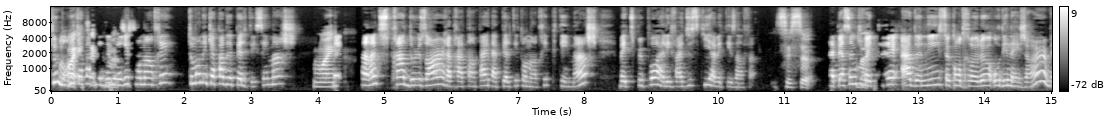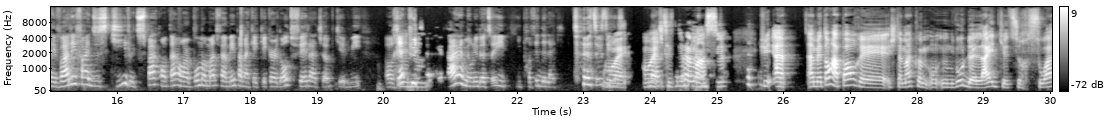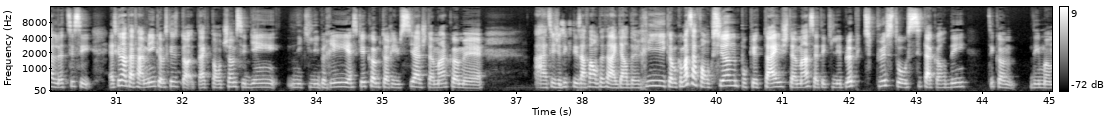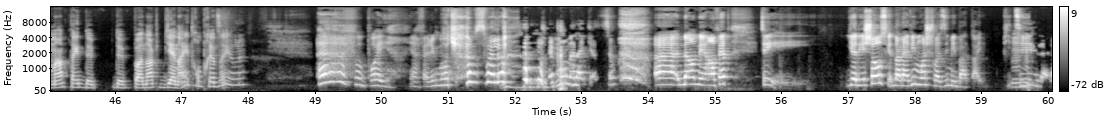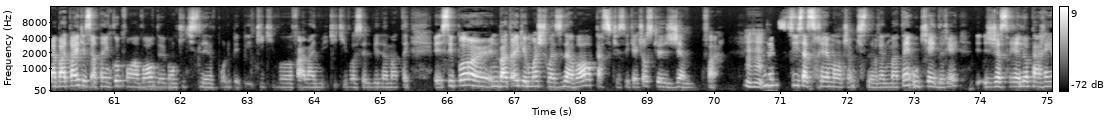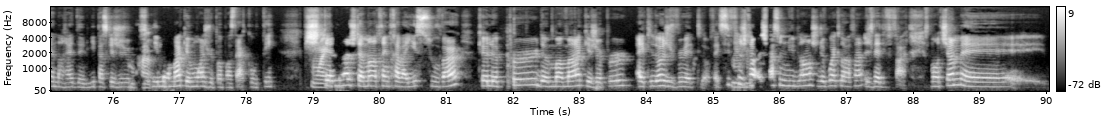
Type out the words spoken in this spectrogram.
Tout le monde est capable de déneiger son entrée. Tout le monde est capable de pelleter ses marches. Ouais. Ben, pendant que tu prends deux heures après la tempête à pelleter ton entrée puis tes marches, ben, tu peux pas aller faire du ski avec tes enfants. C'est ça. La personne qui va être prête à donner ce contrat-là au déneigeur, ben, va aller faire du ski, va être super content, avoir un beau moment de famille pendant que quelqu'un d'autre fait la job que lui aurait pu mm-hmm. faire, mais au lieu de ça, il, profite de la vie. Oui, ouais, c'est totalement ça. Puis, admettons, à part euh, justement comme au, niveau de l'aide que tu reçois, là, tu sais, est-ce que dans ta famille, comme est-ce que ton, ton chum c'est bien équilibré? Est-ce que comme tu as réussi à justement comme euh, tu sais, je sais que tes enfants vont peut-être à la garderie, comme comment ça fonctionne pour que tu ailles justement cet équilibre-là, puis que tu puisses toi aussi t'accorder, tu sais, comme des moments peut-être de, de bonheur et de bien-être, on pourrait dire, là? Ah, oh boy, il a fallu que mon chum soit là pour répondre à la question. Euh, non, mais en fait, il y a des choses que dans la vie, moi, je choisis mes batailles. Puis, tu sais, mm-hmm. la, bataille que certains couples vont avoir de, bon, qui qui se lève pour le bébé, qui qui va faire la nuit, qui qui va se lever le matin. Euh, c'est pas une bataille que moi, je choisis d'avoir parce que c'est quelque chose que j'aime faire. Mm-hmm. Même si ça serait mon chum qui se lèverait le matin ou qui aiderait, je serais là pareil en arrêt de lui parce que c'est des moments que moi, je ne veux pas passer à côté. Puis je suis tellement justement en train de travailler souvent que le peu de moments que je peux être là, je veux être là. Fait que faut que je, mm-hmm. fasse une nuit blanche debout avec l'enfant, je vais le faire. Mon chum, euh,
